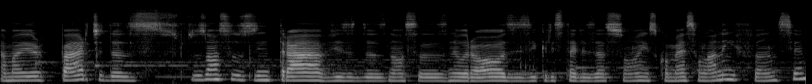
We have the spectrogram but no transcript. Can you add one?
a maior parte das, dos nossos entraves, das nossas neuroses e cristalizações começam lá na infância.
